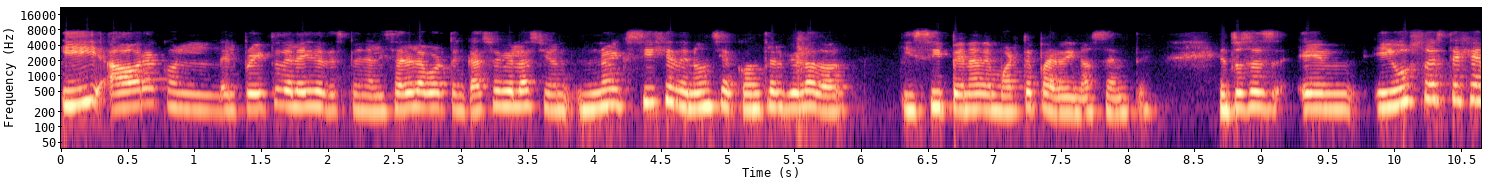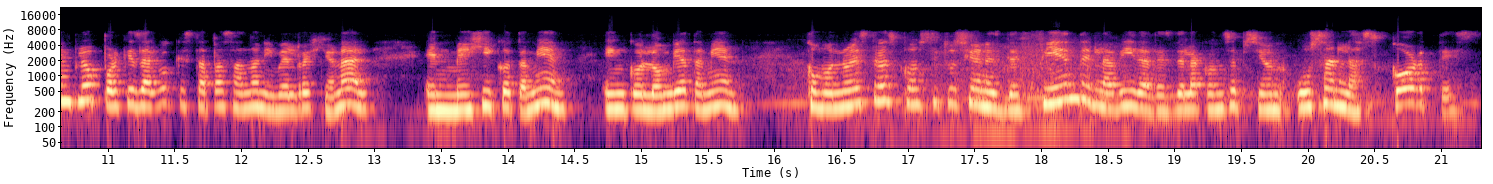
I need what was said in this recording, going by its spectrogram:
y ahora con el proyecto de ley de despenalizar el aborto en caso de violación no exige denuncia contra el violador y sí pena de muerte para el inocente. Entonces, y uso este ejemplo porque es algo que está pasando a nivel regional, en México también, en Colombia también. Como nuestras constituciones defienden la vida desde la concepción, usan las cortes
